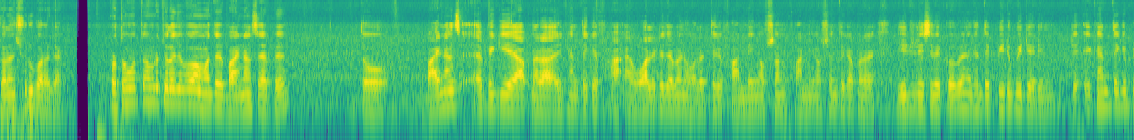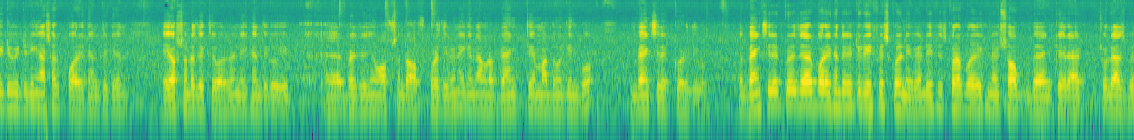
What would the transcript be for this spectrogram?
চলেন শুরু করা যাক। প্রথমত আমরা চলে যাব আমাদের বাইন্যান্স অ্যাপে তো বাইন্যান্স অ্যাপে গিয়ে আপনারা এখান থেকে ওয়ালেটে যাবেন ওয়ালেট থেকে ফান্ডিং অপশন ফান্ডিং অপশন থেকে আপনারা ইউডিডি সিলেক্ট করবেন, এখান থেকে পিটুপি ট্রেডিং এখান থেকে পিটুপি ট্রেডিং আসার পর এখান থেকে এই অপশনটা দেখতে পারবেন এখান থেকে অ্যাডভার্টাইজিং অপশনটা অফ করে দেবেন। এখানে আমরা ব্যাংক মাধ্যমে কিনবো ব্যাংক সিলেক্ট করে দিব। তো ব্যাংক সিলেক্ট করে দেওয়ার পর এখান থেকে একটু রিফ্রেশ করে নেবেন। রিফ্রেশ করার পর এখানে সব ব্যাংকের অ্যাড চলে আসবে।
